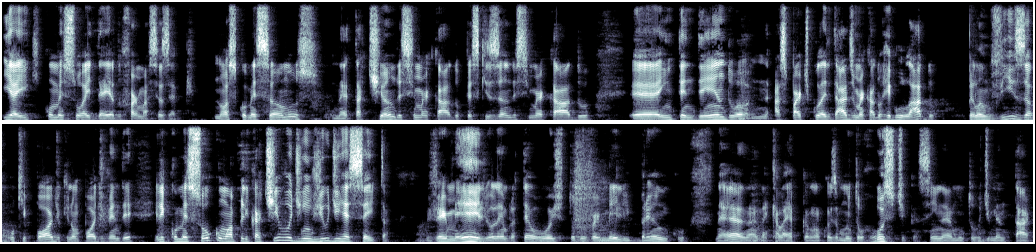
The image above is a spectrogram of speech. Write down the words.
E aí que começou a ideia do Farmácia Zep. Nós começamos né, tateando esse mercado, pesquisando esse mercado, é, entendendo as particularidades do mercado regulado pela Anvisa, o que pode, o que não pode vender. Ele começou com um aplicativo de envio de receita. Vermelho, eu lembro até hoje, todo vermelho e branco, né? Na- Naquela época, uma coisa muito rústica, assim, né? Muito rudimentar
